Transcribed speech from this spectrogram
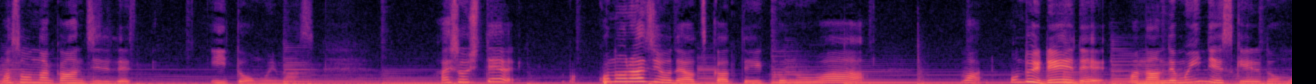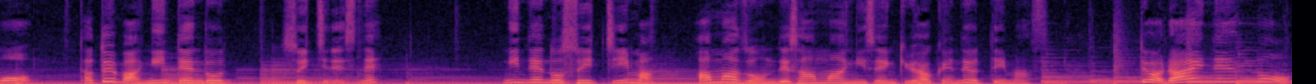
まあ、そんな感じでいいと思います。はいそしてこのラジオで扱っていくのはまあ本当に例で、まあ、何でもいいんですけれども例えば任天堂スイッチですね。任天堂スイッチ今 Amazon で3万2900円で売っています。は来年の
